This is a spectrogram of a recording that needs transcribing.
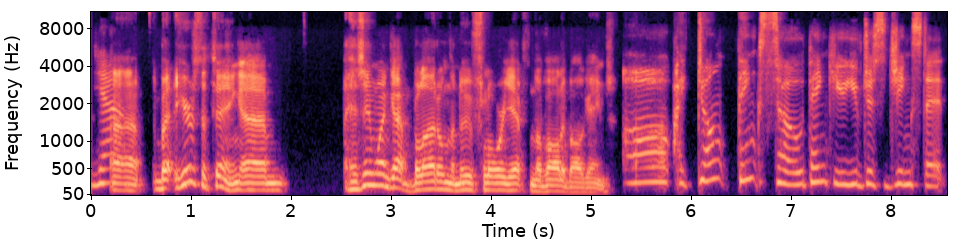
Yeah. Uh, but here's the thing. Um, has anyone got blood on the new floor yet from the volleyball games? Oh, I don't think so. Thank you. You've just jinxed it.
